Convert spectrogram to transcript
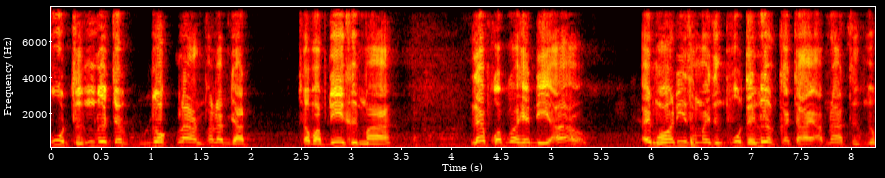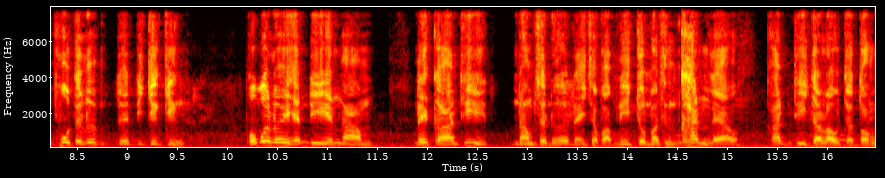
พูดถึงเรื่องจะยกร่างพระราชบัญญัติฉบับนี้ขึ้นมา แล้วผมก็เห็นดีอ้าวไอ้หมอนี่ทำไมถึงพูดแต่เรื่องกระจายอำนาจถึงจะพูดแต่เรื่องดีจริงๆ ผมก็เลยเห็นดีเห็นงามในการที่นำเสนอในฉบับนี้จนมาถึงขั้นแล้ว ขั้นที่จะเราจะต้อง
